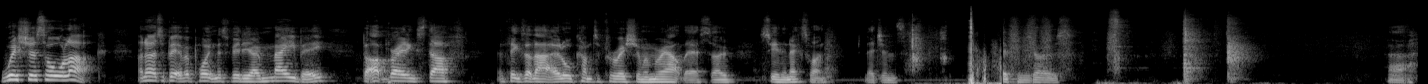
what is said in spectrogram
wish us all luck. I know it's a bit of a pointless video, maybe, but upgrading stuff and things like that, it'll all come to fruition when we're out there. So see you in the next one, legends. Everything goes. Ah.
